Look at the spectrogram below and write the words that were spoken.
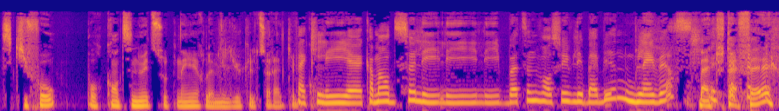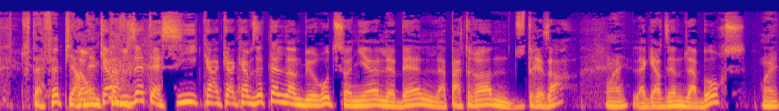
ce qu'il faut pour continuer de soutenir le milieu culturel québécois. Fait que les, euh, comment on dit ça, les, les, les bottines vont suivre les babines ou l'inverse? Ben, tout à fait, tout à fait. Puis en Donc, même quand temps... vous êtes assis, quand, quand, quand vous êtes allé dans le bureau de Sonia Lebel, la patronne du Trésor, Ouais. la gardienne de la bourse, Ouais.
